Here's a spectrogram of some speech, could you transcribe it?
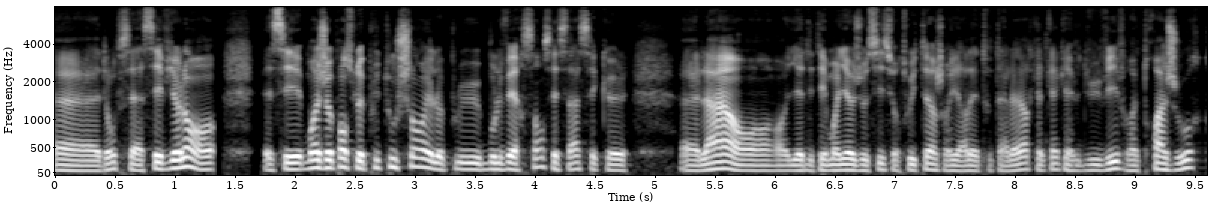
Euh, donc c'est assez violent. C'est moi je pense le plus touchant et le plus bouleversant, c'est ça, c'est que euh, là il y a des témoignages aussi sur Twitter. Je regardais tout à l'heure quelqu'un qui a dû vivre trois jours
